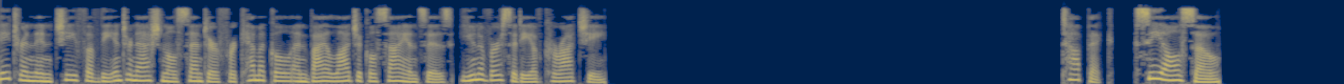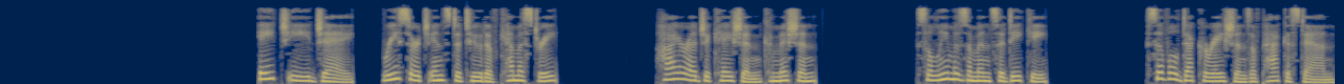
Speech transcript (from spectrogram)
Patron-in-Chief of the International Center for Chemical and Biological Sciences, University of Karachi See also HEJ. Research Institute of Chemistry Higher Education Commission Salimuzzaman Siddiqui Civil Decorations of Pakistan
